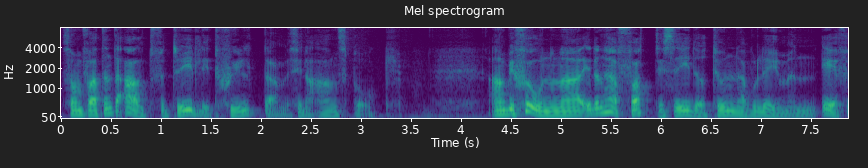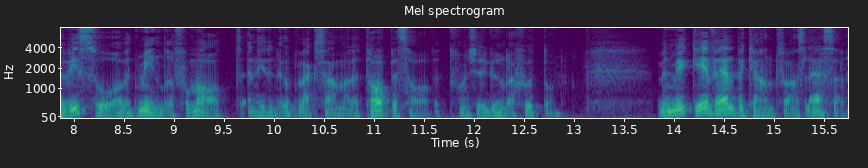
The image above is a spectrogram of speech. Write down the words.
som för att inte allt för tydligt skylta med sina anspråk. Ambitionerna i den här 40 sidor tunna volymen är förvisso av ett mindre format än i den uppmärksammade Tapeshavet från 2017. Men mycket är välbekant för hans läsare.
